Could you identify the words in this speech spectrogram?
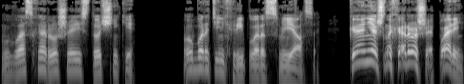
У вас хорошие источники. Оборотень хрипло рассмеялся. Конечно, хорошая, парень.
